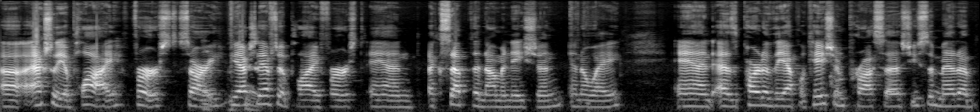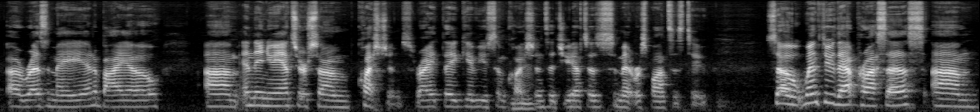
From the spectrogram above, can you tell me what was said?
uh, actually apply first. Sorry, you actually have to apply first and accept the nomination in a way. And as part of the application process, you submit a, a resume and a bio, um, and then you answer some questions. Right? They give you some mm-hmm. questions mm-hmm. that you have to submit responses to. So went through that process. Um,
